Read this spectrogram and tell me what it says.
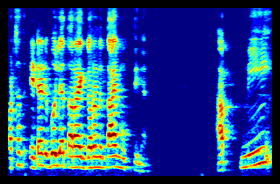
অর্থাৎ এটা বলে তারা এক ধরনের দায় মুক্তি নেন। আপনি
